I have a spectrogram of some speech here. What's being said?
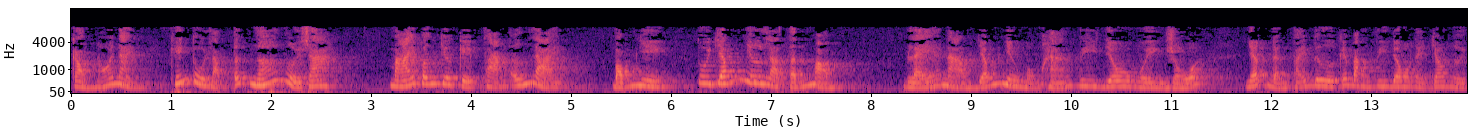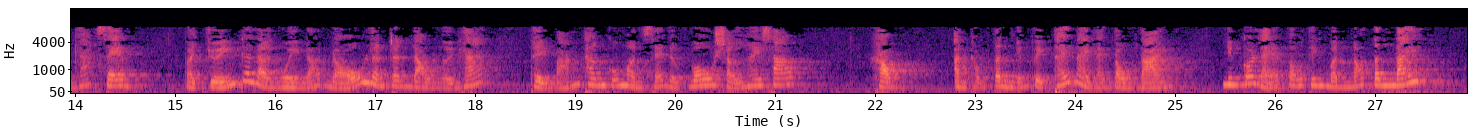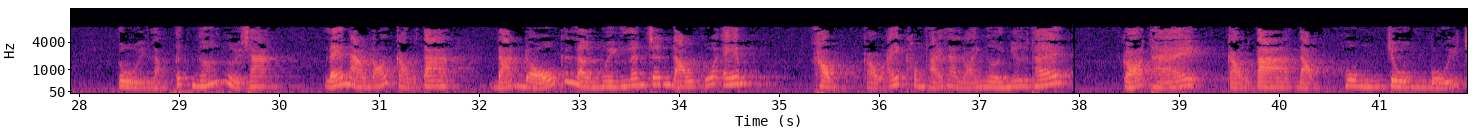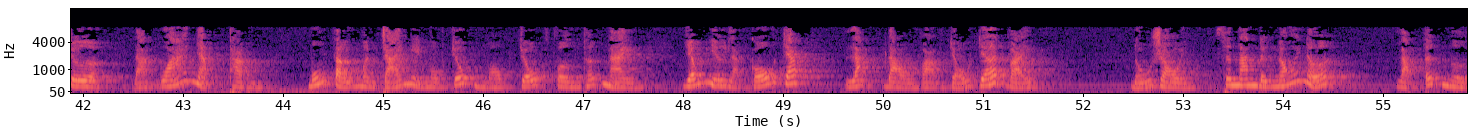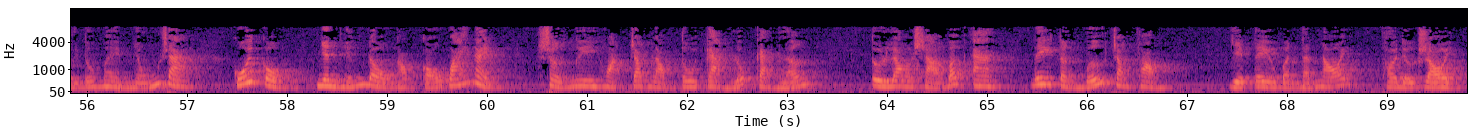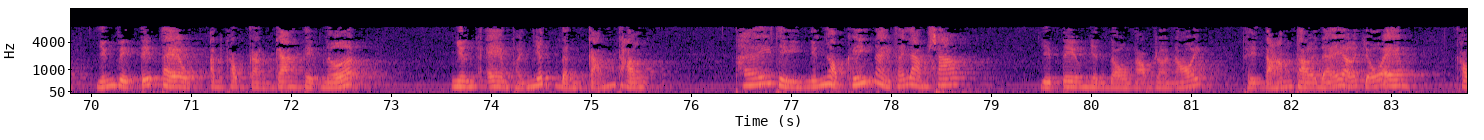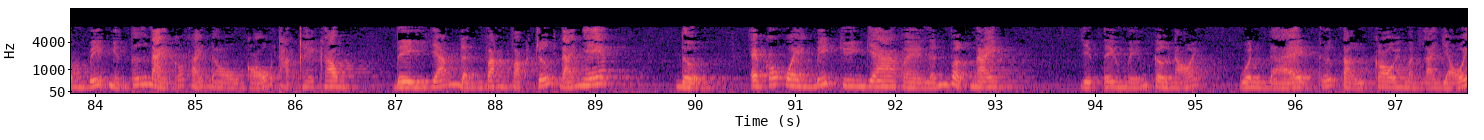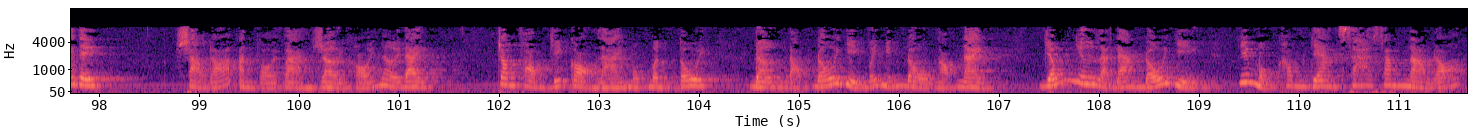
Câu nói này khiến tôi lập tức ngớ người ra. Mãi vẫn chưa kịp phản ứng lại, Bỗng nhiên tôi giống như là tỉnh mộng. Lẽ nào giống như một hãng video nguyền rủa Nhất định phải đưa cái băng video này cho người khác xem Và chuyển cái lời nguyền đó đổ lên trên đầu người khác Thì bản thân của mình sẽ được vô sự hay sao? Không, anh không tin những việc thế này lại tồn tại. Nhưng có lẽ Tô Thiên Bình nó tin đấy. Tôi lập tức ngớ người ra. Lẽ nào nói cậu ta đã đổ cái lời nguyền lên trên đầu của em? Không, cậu ấy không phải là loại người như thế. Có thể cậu ta đọc hung chuông buổi trưa đã quá nhập thần Muốn tự mình trải nghiệm một chút một chút phương thức này Giống như là cố chấp lắp đầu vào chỗ chết vậy. Đủ rồi, xin anh đừng nói nữa. Lập tức người tôi mềm nhũng ra Cuối cùng nhìn những đồ ngọc cổ quái này. Sự nghi hoặc trong lòng tôi càng lúc càng lớn. Tôi lo sợ bất an Đi từng bước trong phòng. Diệp Tiêu bình tĩnh nói Thôi được rồi Những việc tiếp theo anh không cần can thiệp nữa. Nhưng em phải nhất định cẩn thận. Thế thì những ngọc khí này phải làm sao? Diệp Tiêu nhìn đồ ngọc rồi nói Thì tạm thời để ở chỗ em. Không biết những thứ này có phải đồ cổ thật hay không. Đi giám định văn vật trước đã nhé. Được, em có quen biết chuyên gia về lĩnh vực này. Diệp Tiêu mỉm cười nói Huỳnh đệ, cứ tự coi mình là giỏi đi. Sau đó anh vội vàng rời khỏi nơi đây. Trong phòng chỉ còn lại một mình tôi, Đơn độc đối diện với những đồ ngọc này, Giống như là đang đối diện với một không gian xa xăm nào đó.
